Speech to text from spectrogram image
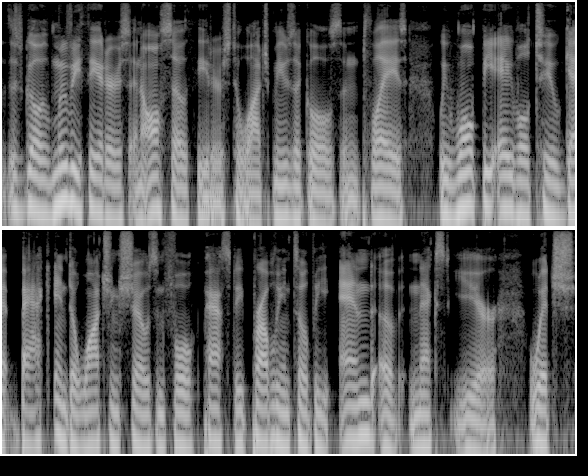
this goes movie theaters and also theaters to watch musicals and plays, we won't be able to get back into watching shows in full capacity probably until the end of next year, which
